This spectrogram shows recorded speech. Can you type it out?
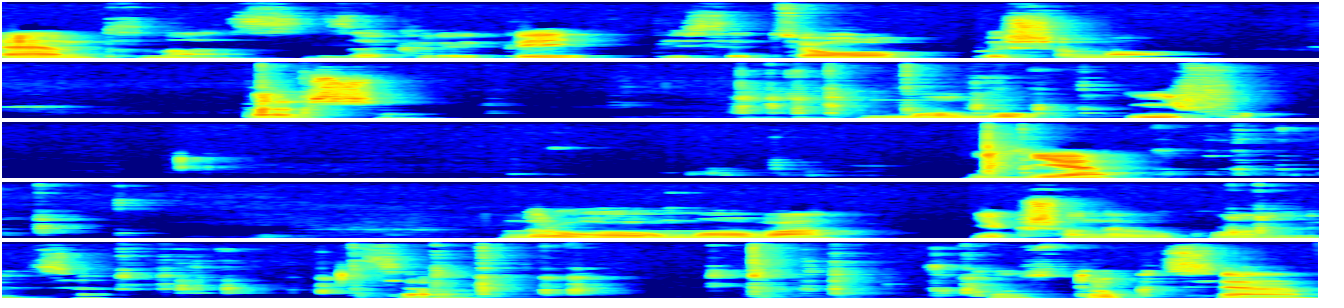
End в нас закритий. Після цього пишемо перше умову if. Є. Друга умова, якщо не виконується ця конструкція,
